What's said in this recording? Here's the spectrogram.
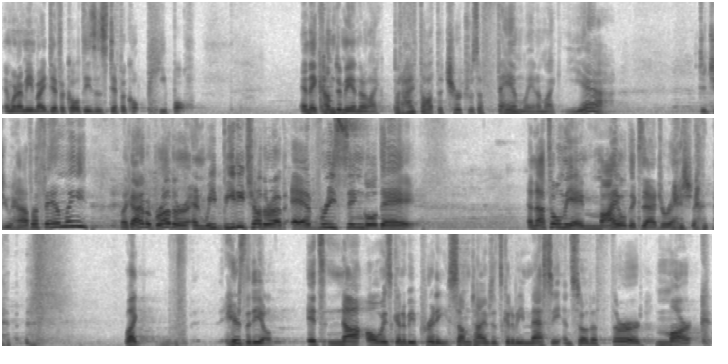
And what I mean by difficulties is difficult people. And they come to me and they're like, But I thought the church was a family. And I'm like, Yeah, did you have a family? Like, I have a brother, and we beat each other up every single day. And that's only a mild exaggeration. like, here's the deal it's not always to be pretty, sometimes it's to be messy. And so, the third mark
